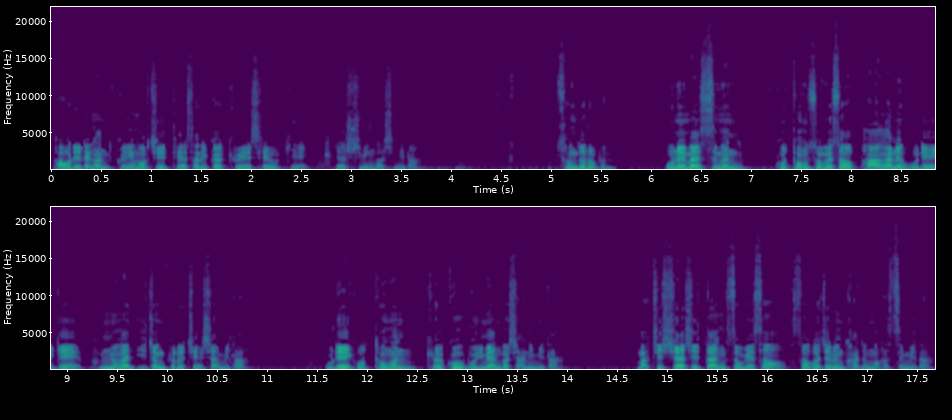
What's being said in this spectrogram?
바울 일행은 끊임없이 대사니까 교회 세우기에 열심인 것입니다. 성도 여러분, 오늘 말씀은 고통 속에서 방황하는 우리에게 분명한 이정표를 제시합니다. 우리의 고통은 결코 무의미한 것이 아닙니다. 마치 씨앗이 땅 속에서 썩어지는 과정과 같습니다.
